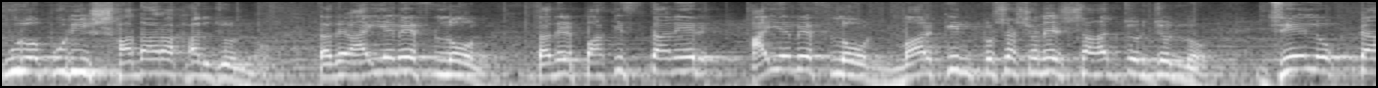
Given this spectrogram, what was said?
পুরোপুরি সাদা রাখার জন্য। তাদের আইএমএফ লোন তাদের পাকিস্তানের আইএমএফ লোন মার্কিন প্রশাসনের সাহায্যের জন্য যে লোকটা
